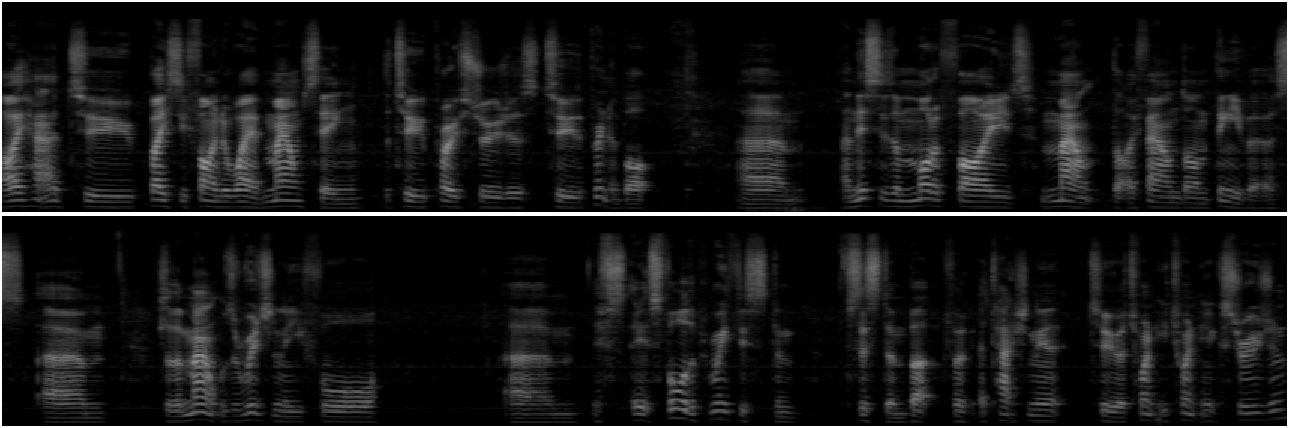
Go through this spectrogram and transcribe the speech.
I had to basically find a way of mounting the two pro extruders to the Printrbot. Um, and this is a modified mount that I found on Thingiverse. Um, so the mount was originally for um, it's, it's for the Prometheus system, system, but for attaching it to a 2020 extrusion.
